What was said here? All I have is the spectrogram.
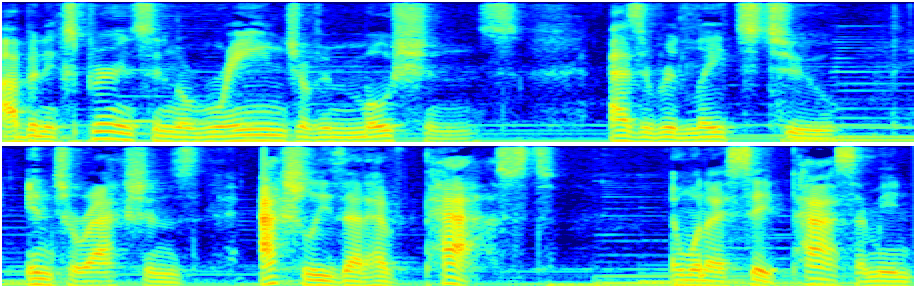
I've been experiencing a range of emotions as it relates to interactions actually that have passed. And when I say past, I mean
